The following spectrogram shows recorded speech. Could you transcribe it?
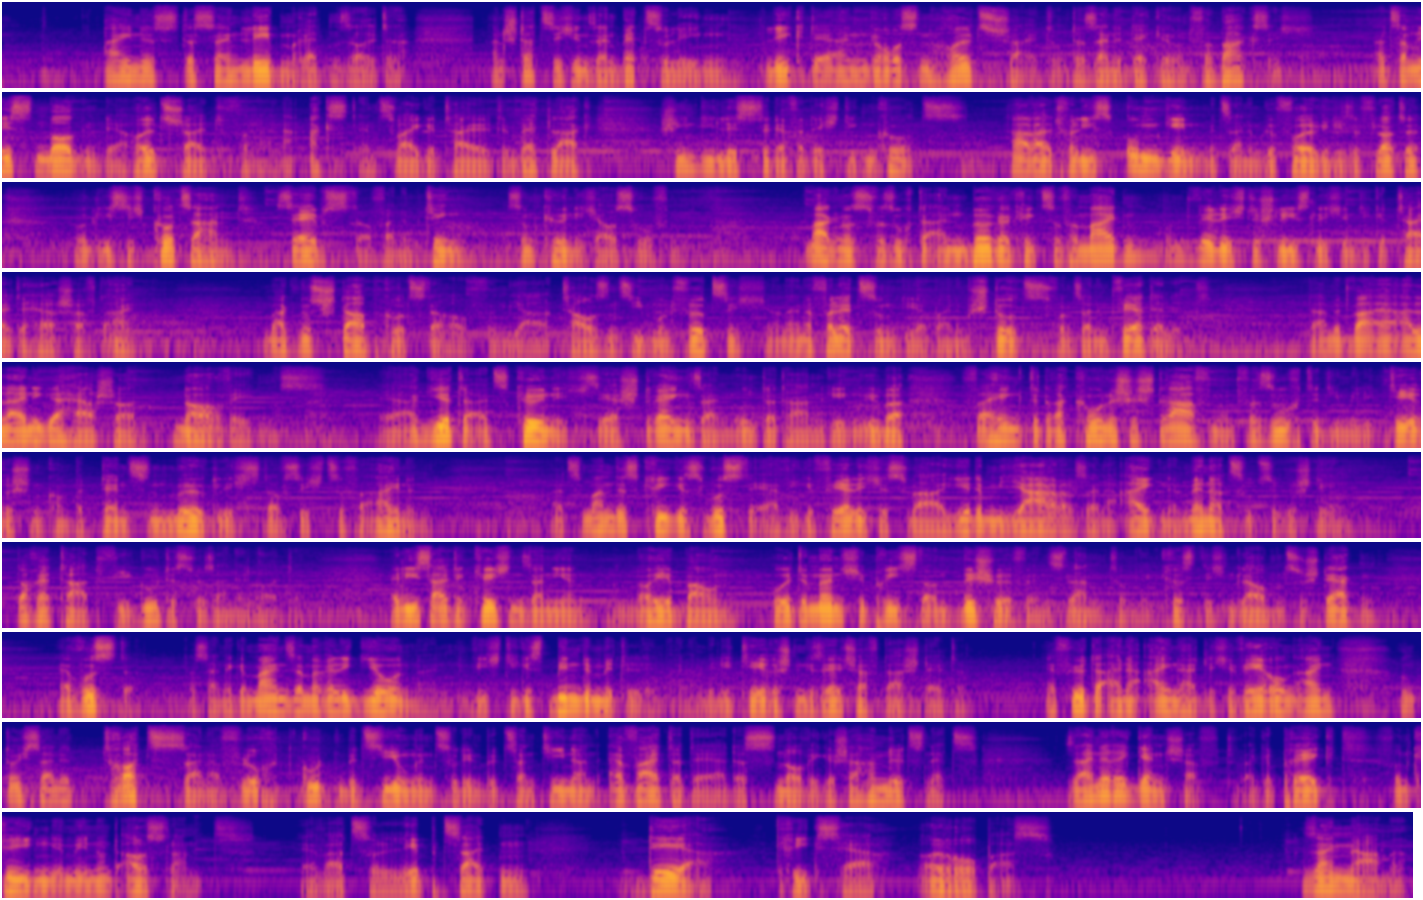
Eines, das sein Leben retten sollte. Anstatt sich in sein Bett zu legen, legte er einen großen Holzscheit unter seine Decke und verbarg sich. Als am nächsten Morgen der Holzscheit von einer Axt entzweigeteilt im Bett lag, schien die Liste der Verdächtigen kurz. Harald verließ umgehend mit seinem Gefolge diese Flotte und ließ sich kurzerhand selbst auf einem Ting zum König ausrufen. Magnus versuchte einen Bürgerkrieg zu vermeiden und willigte schließlich in die geteilte Herrschaft ein. Magnus starb kurz darauf im Jahr 1047 an einer Verletzung, die er bei einem Sturz von seinem Pferd erlitt. Damit war er alleiniger Herrscher Norwegens. Er agierte als König sehr streng seinen Untertanen gegenüber, verhängte drakonische Strafen und versuchte, die militärischen Kompetenzen möglichst auf sich zu vereinen. Als Mann des Krieges wusste er, wie gefährlich es war, jedem Jahr seine eigenen Männer zuzugestehen. Doch er tat viel Gutes für seine Leute. Er ließ alte Kirchen sanieren und neue bauen, holte Mönche, Priester und Bischöfe ins Land, um den christlichen Glauben zu stärken. Er wusste, dass eine gemeinsame Religion ein wichtiges Bindemittel in einer militärischen Gesellschaft darstellte. Er führte eine einheitliche Währung ein und durch seine trotz seiner Flucht guten Beziehungen zu den Byzantinern erweiterte er das norwegische Handelsnetz. Seine Regentschaft war geprägt von Kriegen im In- und Ausland. Er war zu Lebzeiten der Kriegsherr Europas. Sein Name.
